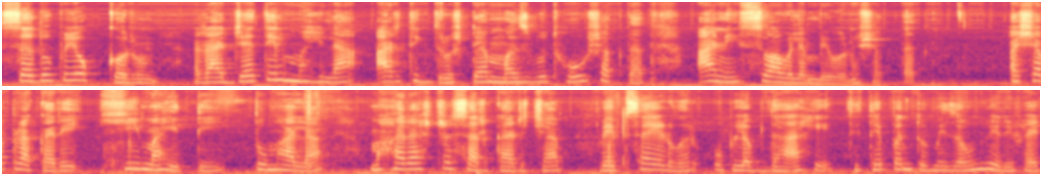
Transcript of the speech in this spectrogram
सदुपयोग करून राज्यातील महिला आर्थिकदृष्ट्या मजबूत होऊ शकतात आणि स्वावलंबी बनू शकतात. अशा प्रकारे ही माहिती तुम्हाला महाराष्ट्र सरकारच्या वेबसाईटवर उपलब्ध आहे. तिथे पण तुम्ही जाऊन व्हेरीफाईड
